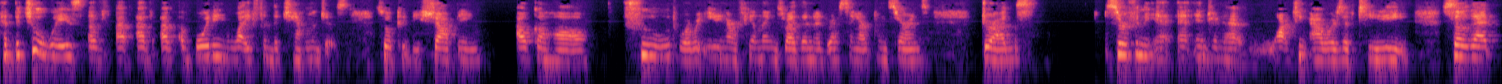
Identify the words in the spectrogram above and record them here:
habitual ways of, of, of avoiding life and the challenges. So it could be shopping, alcohol, food, where we're eating our feelings rather than addressing our concerns, drugs, surfing the internet, watching hours of TV. So that,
